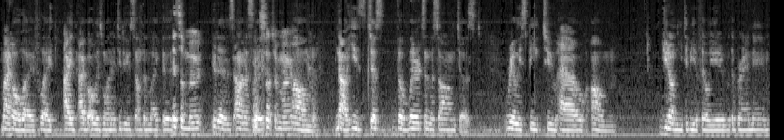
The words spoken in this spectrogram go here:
my whole life. Like I, I've always wanted to do something like this. It's a mood. it is honestly. It's such a mood. Um, no, he's just the lyrics in the song just really speak to how um, you don't need to be affiliated with a brand name,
